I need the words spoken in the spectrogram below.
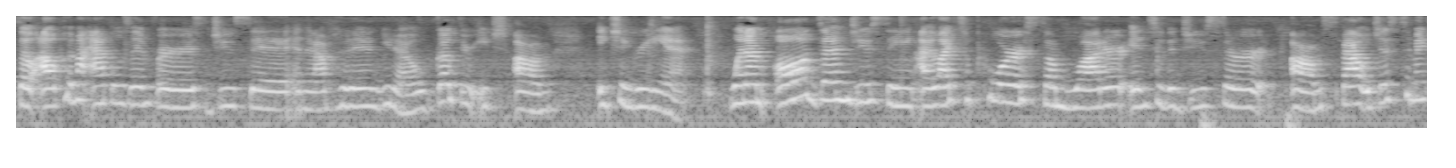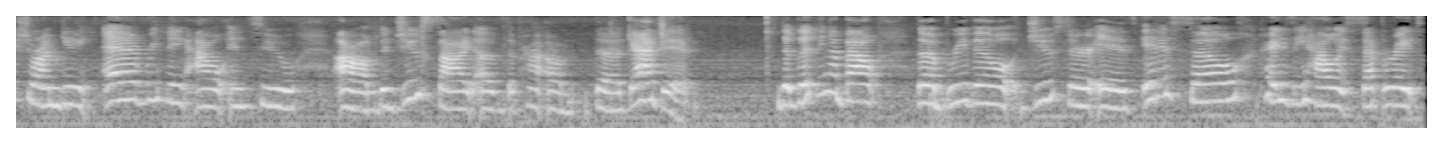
So I'll put my apples in first, juice it, and then I'll put in, you know, go through each um, each ingredient. When I'm all done juicing, I like to pour some water into the juicer um, spout just to make sure I'm getting everything out into um, the juice side of the, um, the gadget. The good thing about the Breville juicer is it is so crazy how it separates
